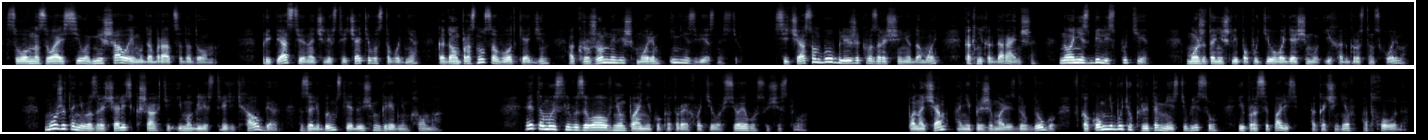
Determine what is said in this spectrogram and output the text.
Словно злая сила мешала ему добраться до дома. Препятствия начали встречать его с того дня, когда он проснулся в лодке один, окруженный лишь морем и неизвестностью. Сейчас он был ближе к возвращению домой, как никогда раньше, но они сбились с пути. Может, они шли по пути, уводящему их от Гростенсхольма? Может, они возвращались к шахте и могли встретить Хаубера за любым следующим гребнем холма. Эта мысль вызывала в нем панику, которая охватила все его существо. По ночам они прижимались друг к другу в каком-нибудь укрытом месте в лесу и просыпались, окоченев от холода.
